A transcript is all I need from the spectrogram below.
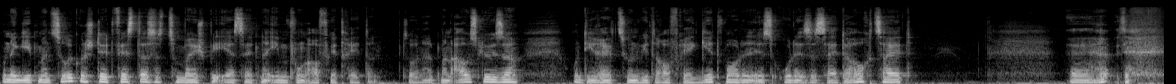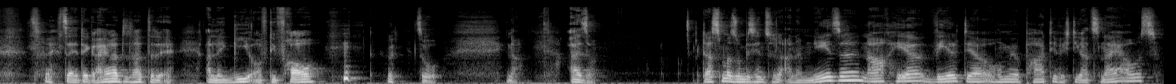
Und dann geht man zurück und stellt fest, dass es zum Beispiel erst seit einer Impfung aufgetreten. So, dann hat man Auslöser und die Reaktion, wie darauf reagiert worden ist, oder ist es seit der Hochzeit, äh, seit er geheiratet hatte, Allergie auf die Frau. so, genau. Also, das mal so ein bisschen zu der Anamnese. Nachher wählt der Homöopath die richtige Arznei aus.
